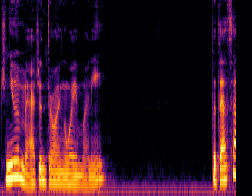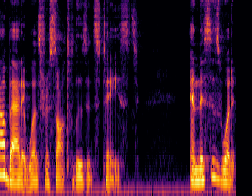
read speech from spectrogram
Can you imagine throwing away money? But that's how bad it was for salt to lose its taste. And this is what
